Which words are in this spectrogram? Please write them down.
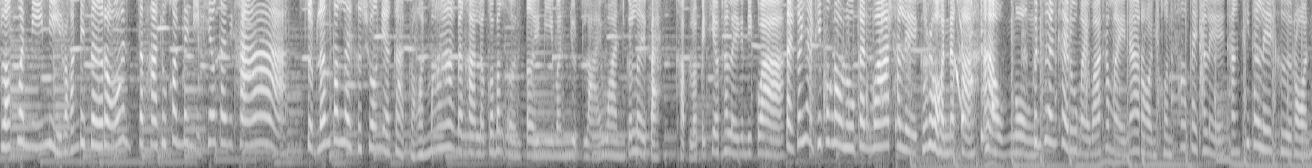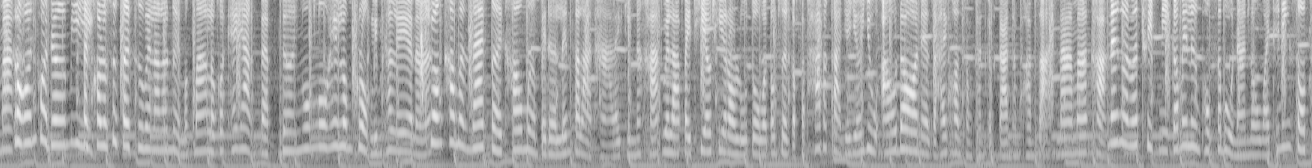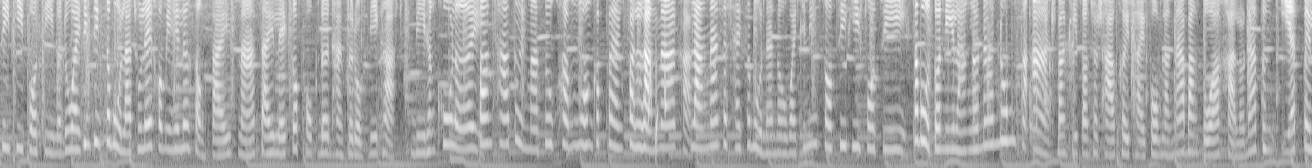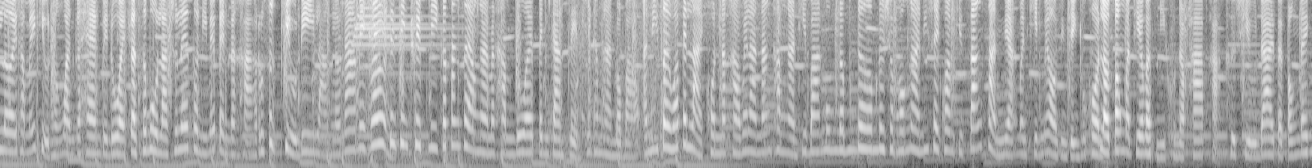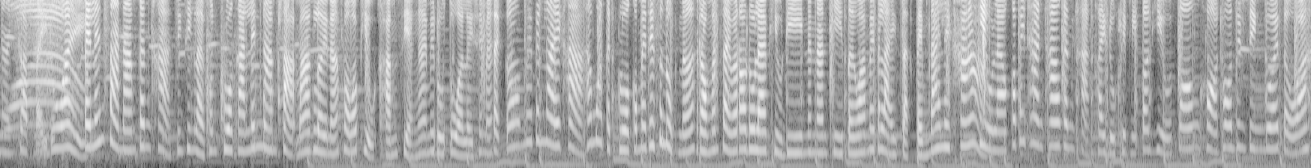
ฟล็อกวันนี้หนีร้อนไปเจอร้อน จะพาทุกคนไปหนีเที่ยวกันค่ะ จุดเริ่มต้นเลยคือช่วงนี้อากาศร้อนมากนะคะ แล้วก็บังเอิญเตยมีวันหยุดหลายวันก็เลยไปขับรถไปเที่ยวทะเลกันดีกว่า แต่ก็อย่างที่พวกเรารู้กันว่าทะเลก็ร้อนนะคะอ้าวงง เพื่อนๆใครรู้ไหมว่าทำไมหน้าร้อนคนชอบไปทะเล ทั้งที่ทะเลคือร้อนมากร้อนกว่าเดิมอีกแต่ความรู้สึกเตยคือเวลาเราเหนื่อยมากๆเราก็แค่อยากแบบเดินโง่ๆให้ลมโกรกริมทะเลนะช่วงค่ำวันแรกเตยเข้าเมืองไปเดินเล่นตลาดหาอะไรกินนะคะ เวลาไปเที่ยวที่เรารู้ตัวว่าต้องเจอกับสภาพอากาศเยอะๆอยู่ outdoor เนี่ยจะให้ความสำคัญกับการทำความสะอาดหน้ามากค่ะแน่นอนว่าทริปนี้ก็ไม่ลืมพกสบู่นาโนไวท์เทนนิ่งโซฟ GP 4G มาด้วย จริง ๆ สบู่ลาชูเล่เขามีให้เลือก 2 ไซส์นะ ไซส์เล็กก็พกเดินทางสะดวกดีค่ะ ดีทั้งคู่เลย ตอนเช้าตื่นมาสู้ความง่วงก็แปรงฟันล้างหน้าค่ะล้างหน้าจะใช้สบู่นาโนไวท์เทนนิ่งโซฟ GP 4G สบู่ตัวนี้ล้างแล้วหน้านุ่มสะอาด บางทีตอนเช้าๆเคยใช้โฟมล้างหน้าบางตัวค่ะแล้วหน้าตึงเอียดไปเลยทำให้ผิวทั้งวันก็แห้งไปด้วยแต่สบู่ลาชูเล่ตัวนี้ไม่เป็นนะคะ รู้สึกผิวดีล้างแล้วหน้าไม่แห้งจริงๆทริปนี้ก็ตั้งใจเอางานมาทำด้วยเป็นการเปลี่ยนที่ทำงานเบาๆ อันนี้เตยว่าเป็นหลายคนนะคะ เวลานั่งทำงานที่บ้านมุมเดิมๆ โดยเฉพาะงานที่ใช้ความคิดสร้างสรรค์เนี่ยมันคิดไม่ออกจริงๆทุกคน เราต้องมาเที่ยวแบบมีคุณภาพค่ะ คือชิลได้แต่ต้องได้งานกลับไปด้วย ไปเล่นสระน้ำกันค่ะ จริง ๆ หลายคนกลัวการเล่นน้ำสระมากเลยนะ เพราะว่าผิวคล้ำเสียง่ายไม่รู้ตัวเลยใช่ไหมแต่ก็ไม่เป็นไรค่ะ ถ้ามัวแต่กลัวก็ไม่ได้สนุกเนอะเรามั่นใจว่าเราดูแลผิวดีนานๆทีเตยว่าไม่เป็นไรจัดเต็มได้เลยค่ะหิวแล้วก็ไปทานข้าวกันค่ะ ใครดูคลิปนี้ตอนหิวต้องขอโทษจริง ๆ ด้วยแต่ว่า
